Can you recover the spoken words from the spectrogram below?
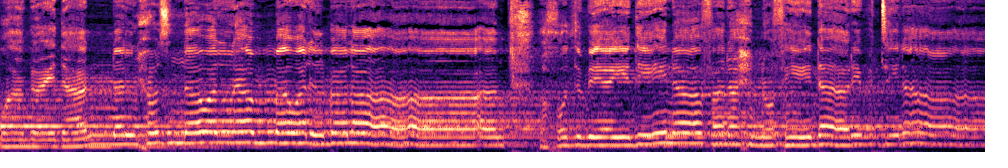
وابعد عنا الحزن والهم والبلاء وخذ بأيدينا فنحن في دار ابتلاء.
